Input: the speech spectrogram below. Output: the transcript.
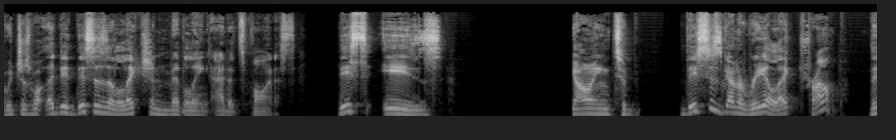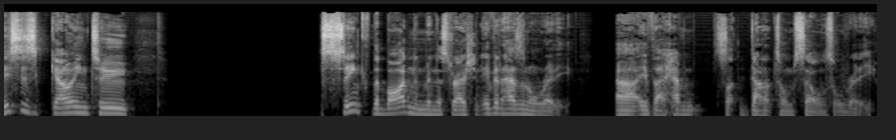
Which is what they did. This is election meddling at its finest. This is going to this is going to re-elect Trump. This is going to sink the Biden administration if it hasn't already uh, if they haven't done it to themselves already.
